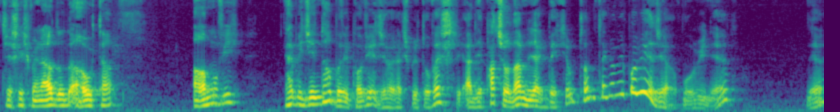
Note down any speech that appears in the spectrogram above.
Cieszyliśmy na dół do auta, a on mówi, jakby dzień dobry powiedział, jakśmy tu weszli, a nie patrzył na mnie jak bykiem, to on tego nie powiedział, mówi, nie? Nie?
